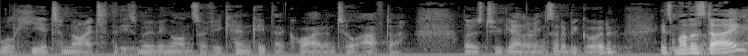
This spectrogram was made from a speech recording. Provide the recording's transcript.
will hear tonight that he's moving on. So if you can keep that quiet until after those two gatherings, that'd be good. It's Mother's Day.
